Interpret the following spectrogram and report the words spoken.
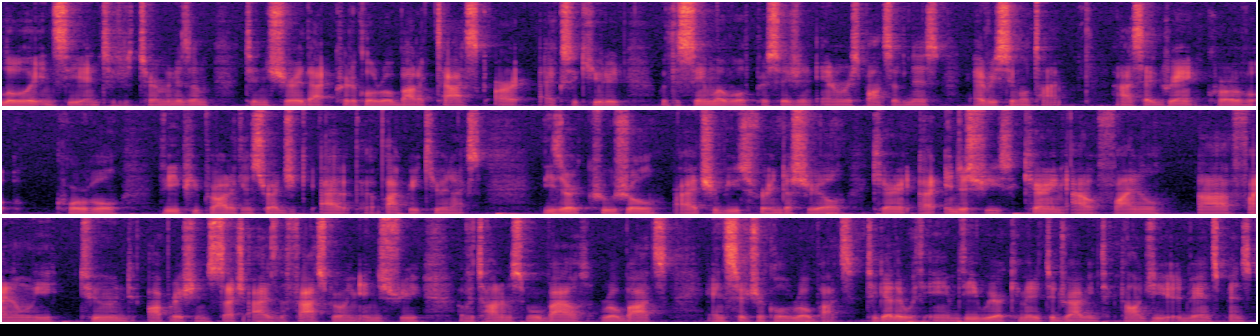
low latency, and determinism to ensure that critical robotic tasks are executed with the same level of precision and responsiveness every single time. I said Grant Courville, VP Product and Strategy at BlackBerry QNX. These are crucial attributes for industrial uh, industries carrying out final uh, finally tuned operations such as the fast growing industry of autonomous mobile robots and surgical robots. Together with AMD, we are committed to driving technology advancements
